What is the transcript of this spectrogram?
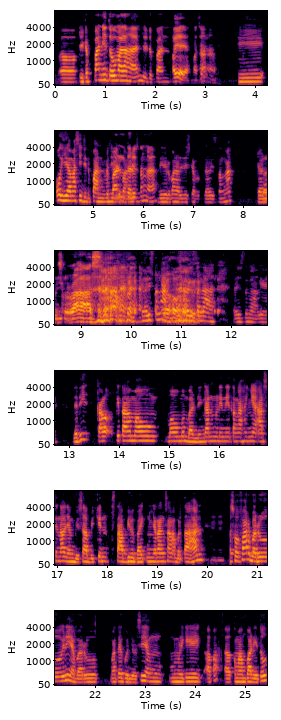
eh, di depan itu malahan di depan Oh iya ya masih. Ah. di oh iya masih di depan masih depan di depan garis tengah di depan dari garis tengah dan Garis keras. garis tengah Oh. garis tengah garis tengah oke jadi kalau kita mau mau membandingkan lini tengahnya Arsenal yang bisa bikin stabil baik menyerang sama bertahan Mhm. so far baru ini ya baru Matteo Gondosi yang memiliki apa eh, kemampuan itu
